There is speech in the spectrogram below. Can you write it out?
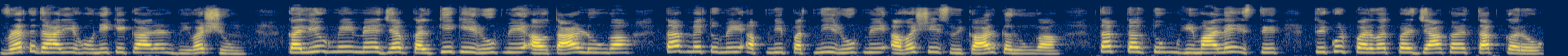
व्रतधारी होने के कारण विवश हूँ। कलयुग में मैं जब कलकी के रूप में अवतार लूँगा, तब मैं तुम्हें अपनी पत्नी रूप में अवश्य स्वीकार करूँगा। तब तक तुम हिमालय स्थित त्रिकुट पर्वत पर जाकर तप करो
